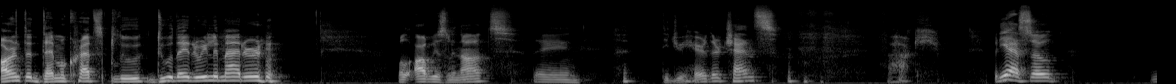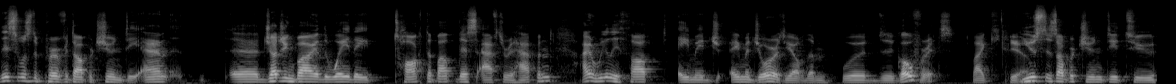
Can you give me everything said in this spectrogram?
aren't the Democrats blue? Do they really matter? Well, obviously not. They. Did you hear their chants? Fuck. But yeah, so this was the perfect opportunity. And uh, judging by the way they talked about this after it happened, I really thought a, maj- a majority of them would uh, go for it. Like, Yeah. use this opportunity to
